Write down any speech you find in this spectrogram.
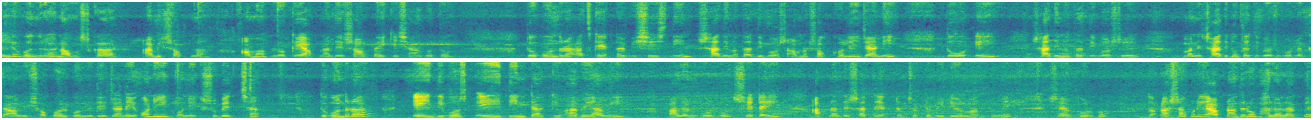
হ্যালো বন্ধুরা, নমস্কার। আমি স্বপ্না। আমার ব্লগে আপনাদের সবাইকে স্বাগত। তো বন্ধুরা, আজকে একটা বিশেষ দিন, স্বাধীনতা দিবস। আমরা সকলেই জানি, তো এই স্বাধীনতা দিবসে মানে স্বাধীনতা দিবস উপলক্ষে আমি সকল বন্ধুদের জানাই অনেক অনেক শুভেচ্ছা। তো বন্ধুরা, এই দিবস, এই দিনটা কীভাবে আমি পালন করব সেটাই আপনাদের সাথে একটা ছোট্ট ভিডিওর মাধ্যমে শেয়ার করব। তো আশা করি আপনাদেরও ভালো লাগবে।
